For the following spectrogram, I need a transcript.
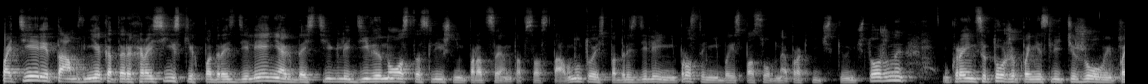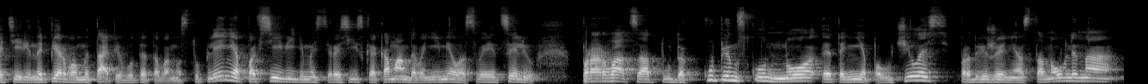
Потери там в некоторых российских подразделениях достигли 90 с лишним процентов состава. Ну, то есть подразделения не просто не боеспособны, а практически уничтожены. Украинцы тоже понесли тяжелые потери на первом этапе вот этого наступления. По всей видимости, российское командование имело своей целью прорваться оттуда к Купинску, но это не получилось. Продвижение остановлено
